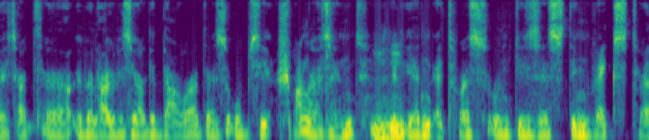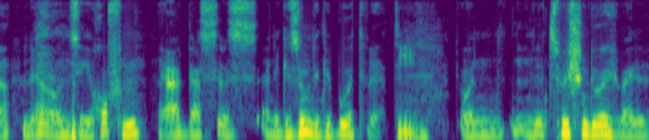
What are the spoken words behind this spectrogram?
es hat äh, über ein halbes Jahr gedauert, als ob sie schwanger sind mhm. mit irgendetwas und dieses Ding wächst. Ja, ja und sie hoffen, ja, dass es eine gesunde Geburt wird. Mhm. Und zwischendurch, weil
